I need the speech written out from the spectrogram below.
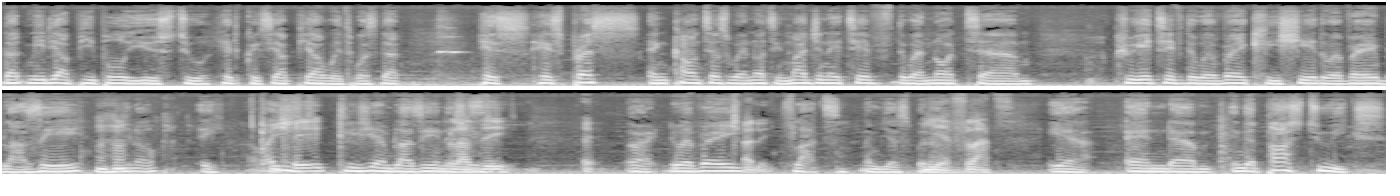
that media people used to hit Kwesi Appiah with was that his his press encounters were not imaginative, they were not um, creative, they were very cliche, they were very blasé. You know, hey, have I used Cliche. cliche and blasé in the Blasé. sentence? All right, they were very Charlie. flat. Let me just put it Yeah, flat. Yeah, and um, in the past two weeks,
